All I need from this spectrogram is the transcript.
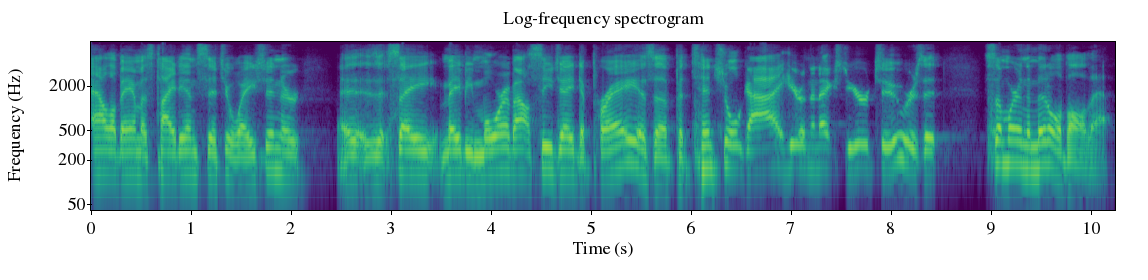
Alabama's tight end situation? Or uh, does it say maybe more about CJ Dippre as a potential guy here in the next year or two? Or is it somewhere in the middle of all that.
